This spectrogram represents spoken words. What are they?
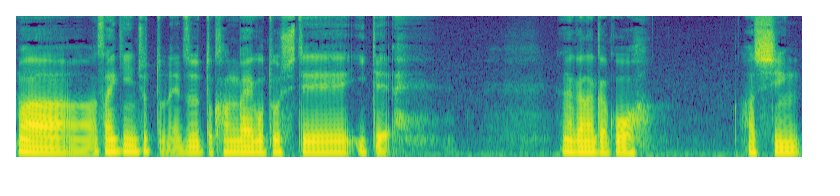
まあ最近ちょっとね、ずっと考え事をしていて、なかなかこう、発信、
